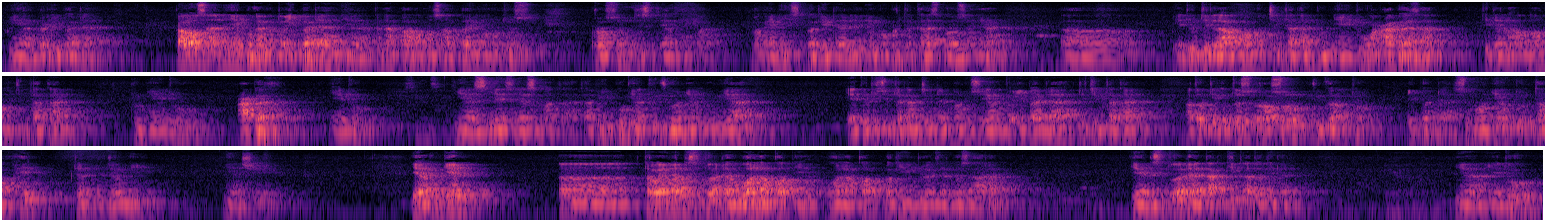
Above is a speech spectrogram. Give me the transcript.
ya beribadah. Kalau seandainya bukan untuk ibadah, ya kenapa Allah sampai mengutus Rasul di setiap umat? Maka ini sebagai dalil yang mempertegas bahwasanya uh, yaitu tidaklah Allah menciptakan dunia itu abasa tidaklah Allah menciptakan dunia itu abas yaitu ya sia-sia semata. Tapi punya tujuan yang mulia yaitu diciptakan jin dan manusia untuk ibadah diciptakan atau diutus rasul juga untuk ibadah. Semuanya untuk tauhid dan menjauhi ya syirik. Ya kemudian Uh, terlewat di situ ada walakot ya. Walakot bagi yang belajar bahasa Arab. Ya, di situ ada takkit atau tidak? Ya, yaitu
